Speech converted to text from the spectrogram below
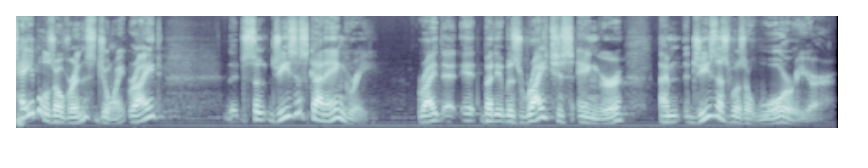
tables over in this joint, right? So Jesus got angry, right? It, but it was righteous anger, and Jesus was a warrior.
